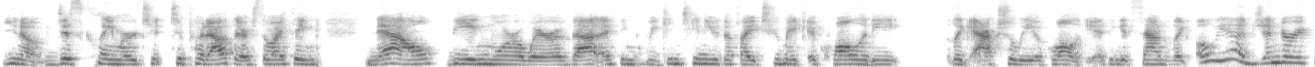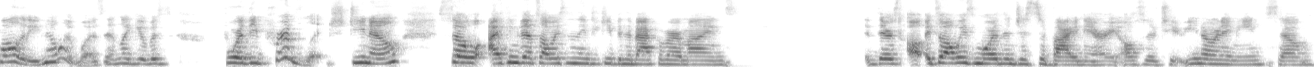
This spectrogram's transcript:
you know, disclaimer to, to put out there. So I think now being more aware of that, I think we continue the fight to make equality like actually equality. I think it sounded like, oh yeah, gender equality. No, it wasn't. Like it was for the privileged, you know? So I think that's always something to keep in the back of our minds. There's it's always more than just a binary also too. You know what I mean? So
